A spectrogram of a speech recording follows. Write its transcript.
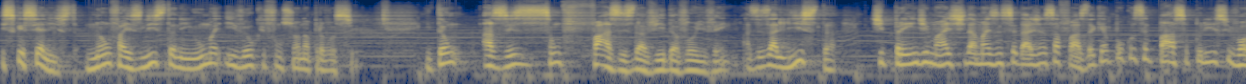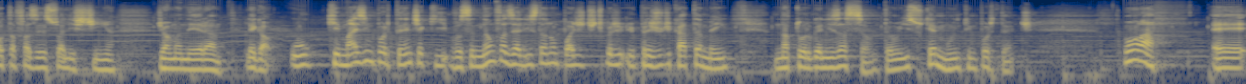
esquecer a lista. Não faz lista nenhuma e vê o que funciona para você. Então, às vezes são fases da vida vão e vêm. Às vezes a lista te prende mais, te dá mais ansiedade nessa fase. Daqui a pouco você passa por isso e volta a fazer sua listinha de uma maneira legal. O que mais importante é que você não fazer a lista não pode te prejudicar também na tua organização. Então isso que é muito importante. Vamos lá. É,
